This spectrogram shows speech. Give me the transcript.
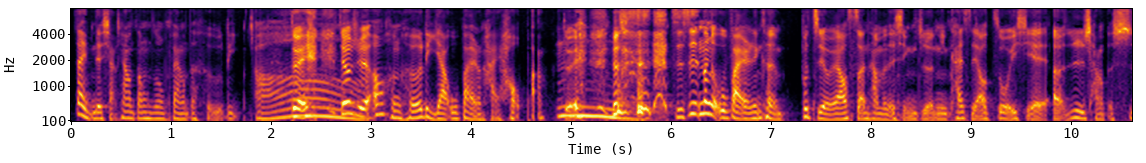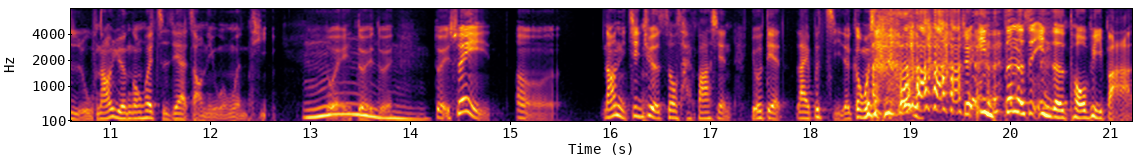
在你的想象当中非常的合理哦，对，就觉得哦很合理呀、啊，五百人还好吧，对，嗯、就是 只是那个五百人，你可能不只有要算他们的薪资，你开始要做一些呃日常的事务，然后员工会直接来找你问问题，嗯、对对对对，所以呃，然后你进去的时候才发现有点来不及了，跟我讲 就硬真的是硬着头皮把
